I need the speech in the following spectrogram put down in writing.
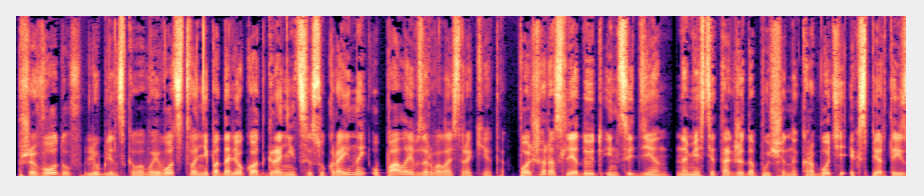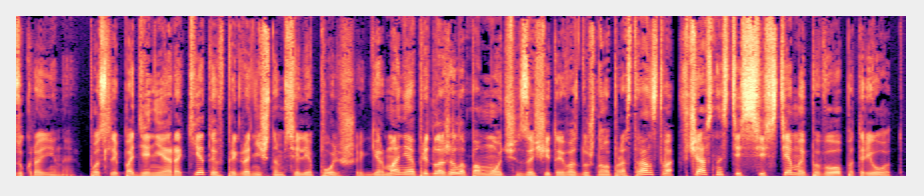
Пшеводов Люблинского воеводства неподалеку от границы с Украиной упала и взорвалась ракета. Польша расследует инцидент. На месте также допущены к работе эксперты из Украины. После падения ракеты в приграничном селе Польши Германия предложила помочь защитой воздушного пространства, в частности с системой ПВО «Патриот».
